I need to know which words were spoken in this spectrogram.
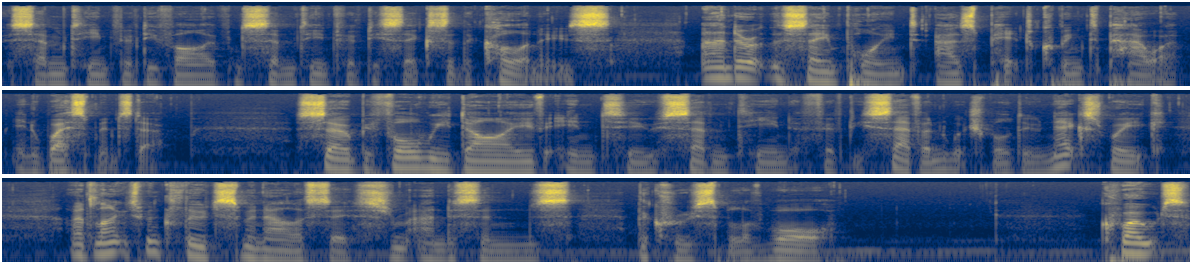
1755 and 1756 in the colonies, and are at the same point as Pitt coming to power in Westminster. So before we dive into 1757, which we'll do next week, I'd like to include some analysis from Anderson's The Crucible of War. Quote,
